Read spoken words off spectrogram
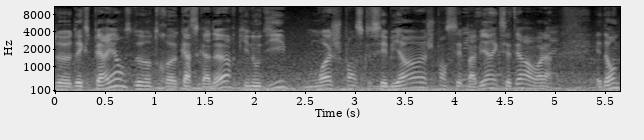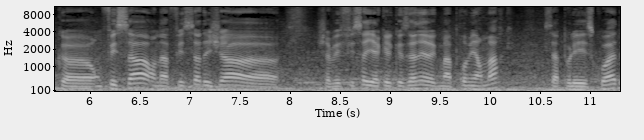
de- d'expérience de, notre cascadeur qui nous dit moi je pense que c'est bien, je pense que c'est pas bien, etc. Voilà. Et donc euh, on fait ça, on a fait ça déjà, euh, j'avais fait ça il y a quelques années avec ma première marque qui s'appelait Esquad.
